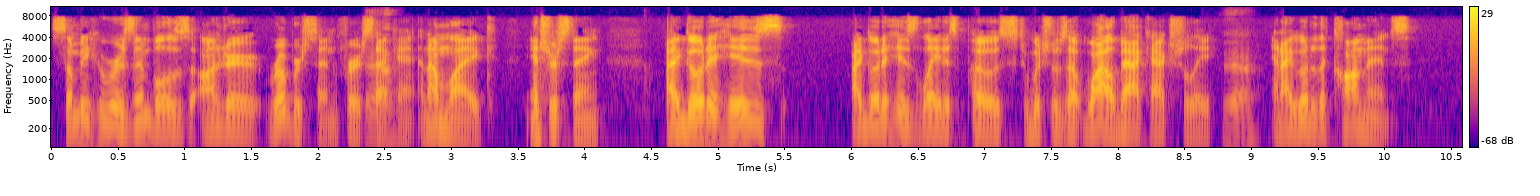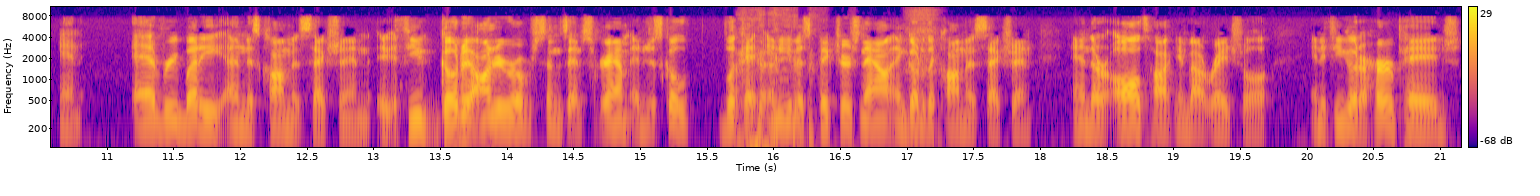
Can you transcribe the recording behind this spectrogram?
somebody who resembles Andre Roberson for a Yeah. second, and I'm like, interesting. I go to his, I go to his latest post, which was a while back actually, yeah, and I go to the comments, everybody in this comment section, if you go to Andre Roberson's Instagram and just go look at any of his pictures now and go to the comment section, and they're all talking about Rachel. And if you go to her page,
